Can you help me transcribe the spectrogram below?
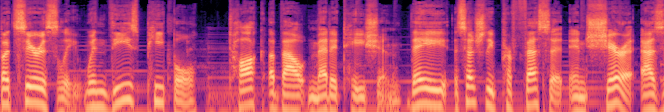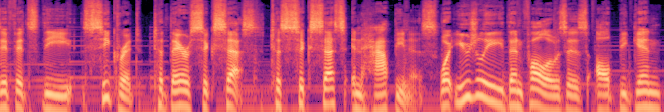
But seriously, when these people talk about meditation, they essentially profess it and share it as if it's the secret to their success, to success and happiness. What usually then follows is I'll begin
